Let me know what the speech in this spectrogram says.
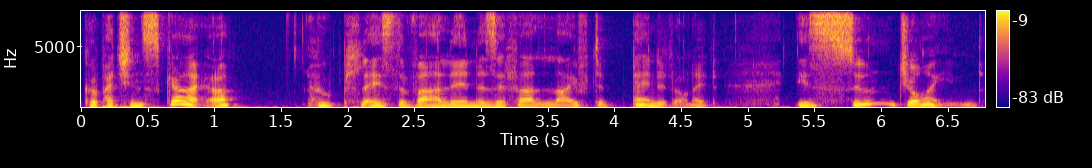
Kopatchinskaja, who plays the violin as if her life depended on it, is soon joined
